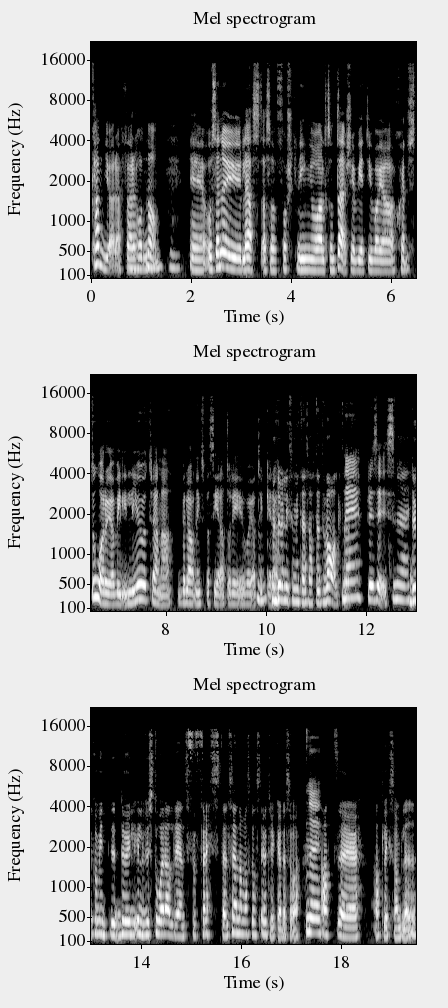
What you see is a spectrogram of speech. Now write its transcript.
kan göra för Mm. honom. Eh, och sen har jag ju läst alltså, forskning och allt sånt där så jag vet ju var jag själv står och jag vill ju träna belöningsbaserat och det är ju vad jag tycker Men du har liksom inte ens haft ett val typ. Nej, precis. Nej. Du, kommer inte, du, du står aldrig ens för frestelsen om man ska uttrycka det så. Nej. Att, eh, att liksom bli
